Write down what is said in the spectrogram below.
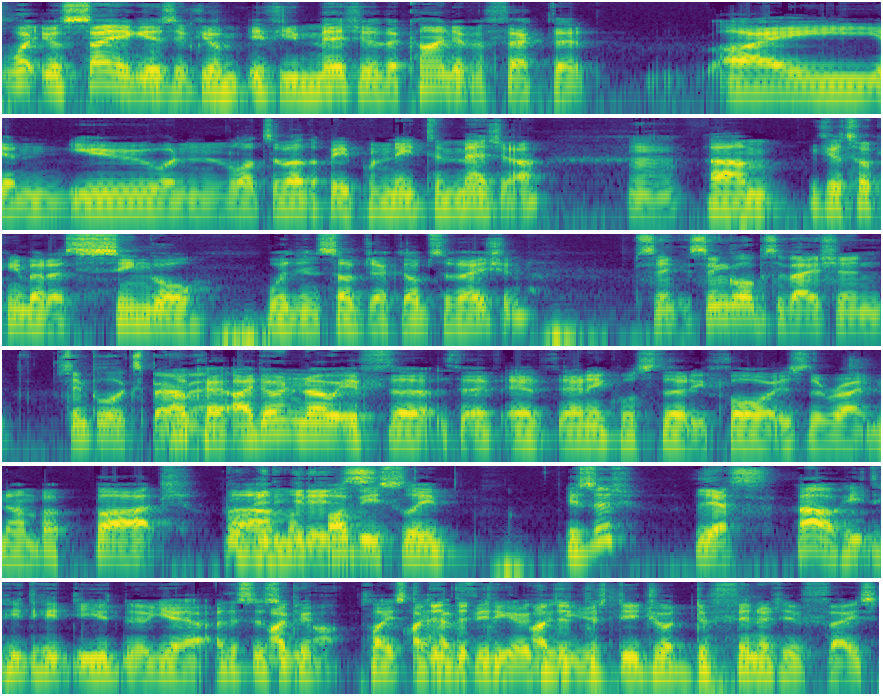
what you're saying is if you if you measure the kind of effect that I and you and lots of other people need to measure, Hmm. um, if you're talking about a single within subject observation, sing, single observation, simple experiment. okay, I don't know if the if, if n equals thirty four is the right number, but Well, it- um, it is. obviously, is it? Yes, Oh, he, he, he, you, yeah. This is a I good did- place to have the- video because you the- just did your definitive face.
